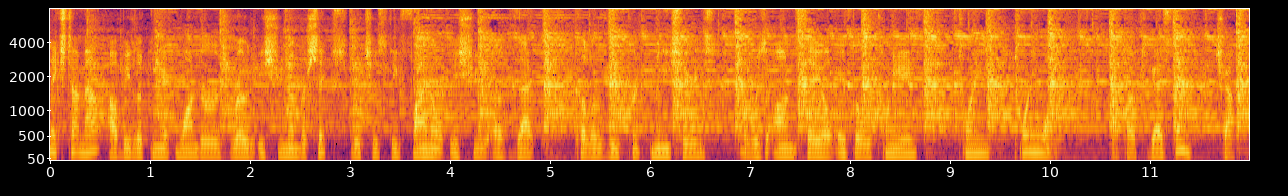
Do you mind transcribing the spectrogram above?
Next time out, I'll be looking at Wanderer's Road issue number six, which is the final issue of that color reprint miniseries. It was on sale April 28th, 2021. I'll talk to you guys then. Ciao.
